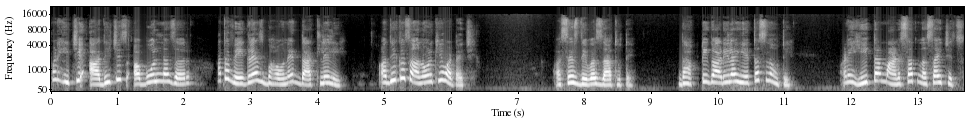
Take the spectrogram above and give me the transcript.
पण हिची आधीचीच अबोल नजर आता वेगळ्याच भावनेत दाटलेली अधिकच अनोळखी वाटायची. असेच दिवस जात होते. धाकटी गाडीला येतच नव्हती. आणि ही तर माणसात नसायचीच.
